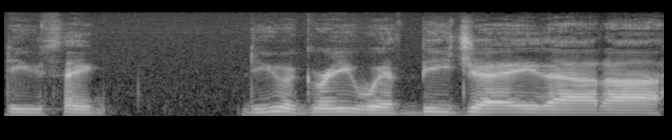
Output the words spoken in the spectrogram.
Do you think, do you agree with BJ that uh,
